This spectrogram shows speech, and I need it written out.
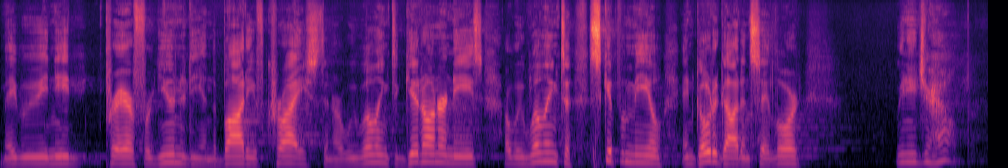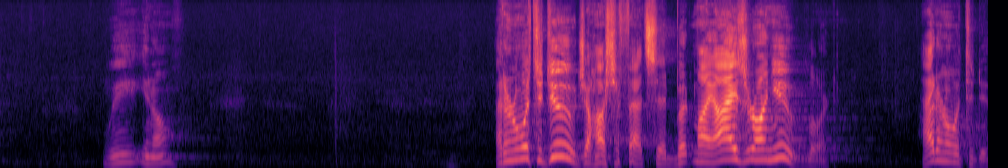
maybe we need prayer for unity in the body of Christ. And are we willing to get on our knees? Are we willing to skip a meal and go to God and say, Lord, we need your help? We, you know, I don't know what to do, Jehoshaphat said, but my eyes are on you, Lord. I don't know what to do.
